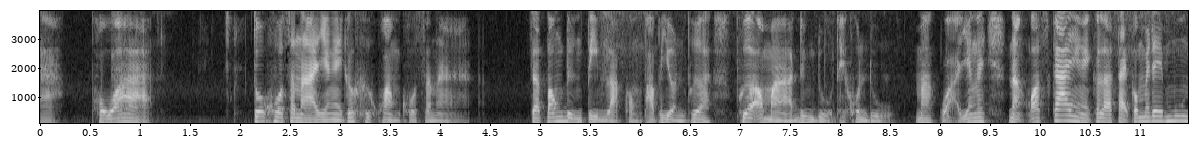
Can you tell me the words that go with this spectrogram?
ยาก เพราะว่าตัวโฆษณายังไงก็คือความโฆษณา จะต้องดึงธีมหลักของภาพยนตร์เพื่อเพื่อเอามาดึงดูดให้คนดู มากกว่ายังไงหนังออสการ์ยังไงก็แล้ว แต่ก็ไม่ได้มุ่ง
